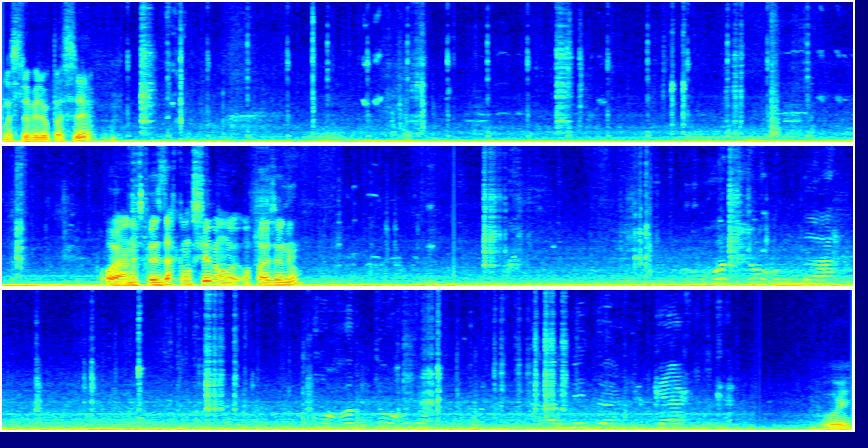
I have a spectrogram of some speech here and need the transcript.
On laisse le vélo passer. Oh, il y a un espèce d'arc-en-ciel en, en face de nous. On retourne. On retourne à Middelkerk. Oui.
